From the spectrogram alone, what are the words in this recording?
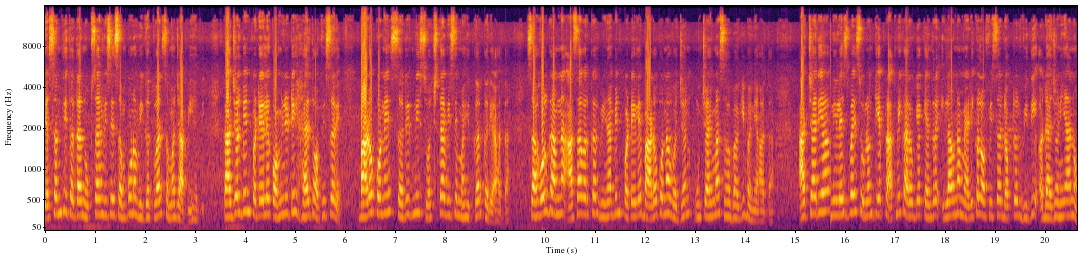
વ્યસનથી થતા નુકસાન વિશે સંપૂર્ણ વિગતવાર સમજ આપી હતી. કાજલબેન પટેલે કોમ્યુનિટી હેલ્થ ઓફિસરે બાળકોને શરીરની સ્વચ્છતા વિશે માહિતગાર કર્યા હતા. સાહોલ ગામના આશા વર્કર વીણાબેન પટેલે બાળકોના વજન ઊંચાઈમાં સહભાગી બન્યા હતા. આચાર્ય નિલેશભાઈ સોલંકીએ પ્રાથમિક આરોગ્ય કેન્દ્ર ઇલાવના મેડિકલ ઓફિસર ડોક્ટર વિધિ અડાજણિયાનો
